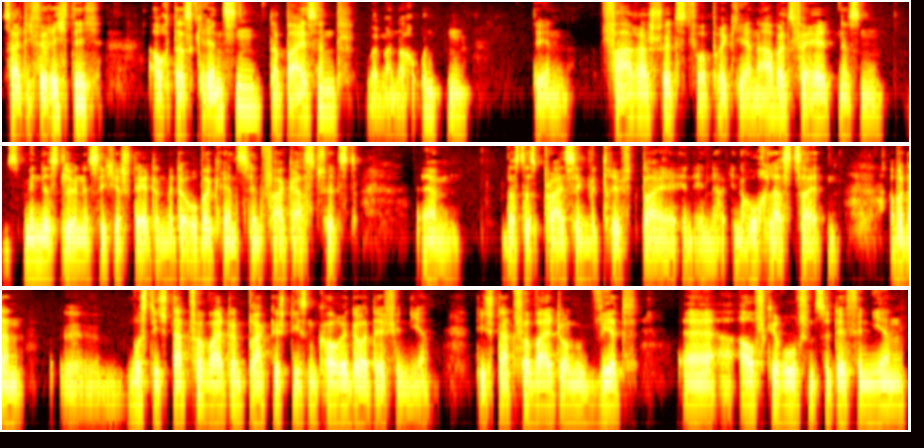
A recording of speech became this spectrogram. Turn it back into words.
Das halte ich für richtig. Auch dass Grenzen dabei sind, weil man nach unten den Fahrer schützt vor prekären Arbeitsverhältnissen, das Mindestlöhne sicherstellt und mit der Obergrenze den Fahrgast schützt, ähm, was das Pricing betrifft bei in, in, in Hochlastzeiten. Aber dann äh, muss die Stadtverwaltung praktisch diesen Korridor definieren. Die Stadtverwaltung wird äh, aufgerufen zu definieren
